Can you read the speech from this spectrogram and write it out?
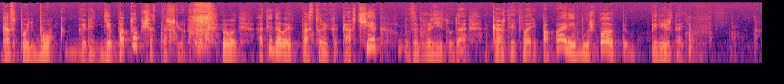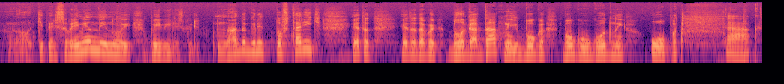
Господь Бог, говорит, где потоп сейчас нашлю. Вот. А ты давай построй-ка ковчег, загрузи туда каждой твари по паре и будешь плавать, переждать. Ну, вот теперь современные Нои появились. Говорит, надо, говорит, повторить этот, это такой благодатный и бого, богоугодный опыт. Так.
